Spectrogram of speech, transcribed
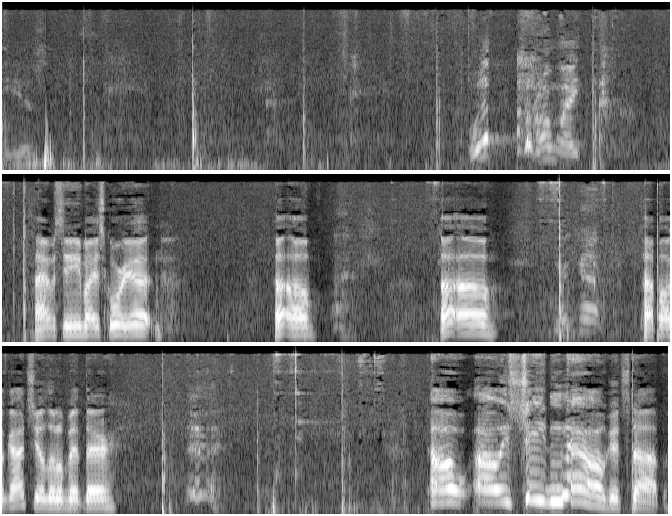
He is. Whoop! Wrong way. I haven't seen anybody score yet. Uh oh. Uh oh. Here it comes. Papa got you a little bit there. Oh, oh, he's cheating now. Good stop.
